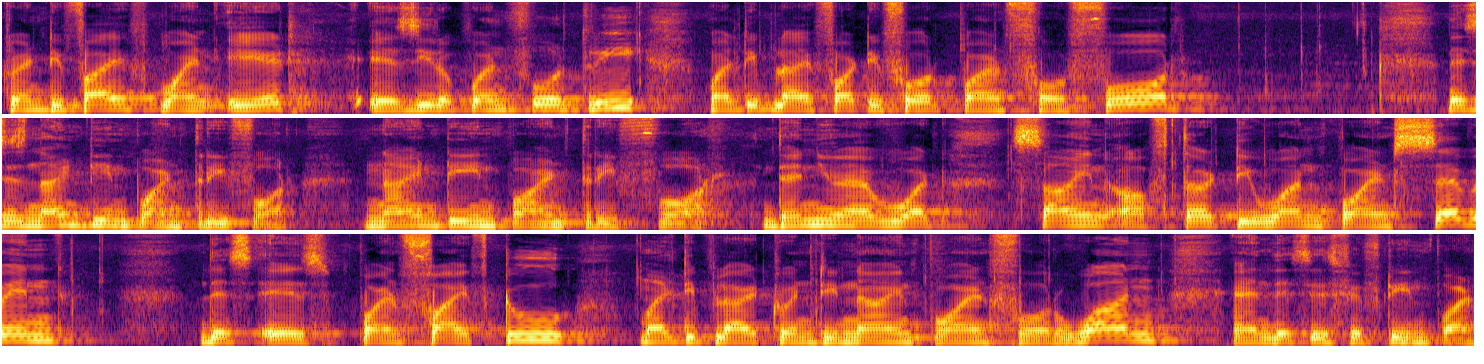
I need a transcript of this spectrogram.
25.8 is 0.43 multiply 44.44 this is 19.34 19.34 then you have what? Sine of 31.7 this is 0.52 multiplied 29.41 and this is 15.45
